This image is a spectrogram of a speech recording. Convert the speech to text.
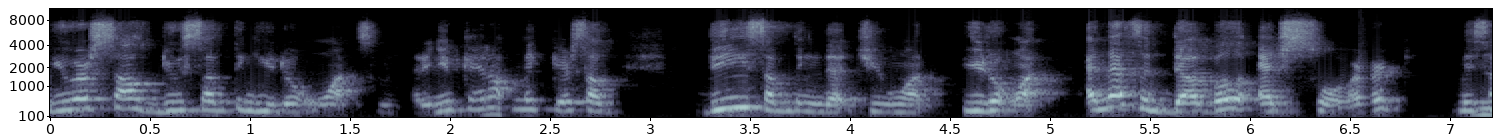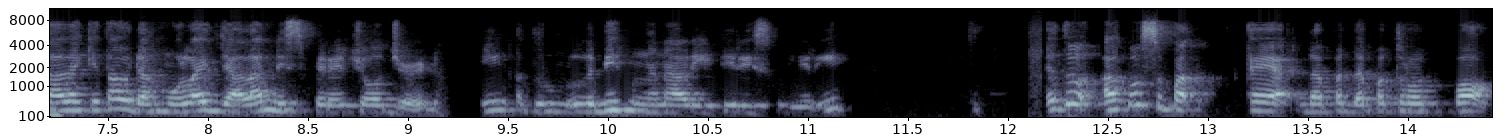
yourself do something you don't want. Sebenarnya you cannot make yourself be something that you want you don't want. And that's a double edged sword. Misalnya kita udah mulai jalan di spiritual journey atau lebih mengenali diri sendiri itu aku sempat kayak dapat dapat roadblock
